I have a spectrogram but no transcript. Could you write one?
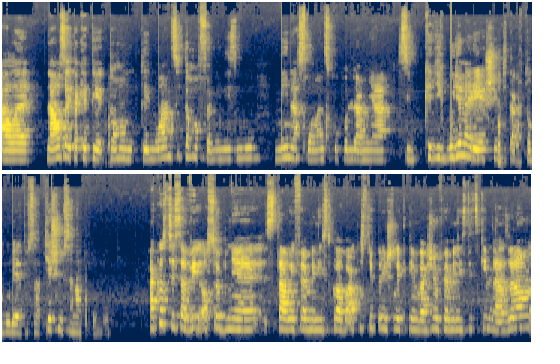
Ale naozaj také tie, toho, tie nuancy toho feminizmu my na Slovensku podľa mňa, si, keď ich budeme riešiť, tak to bude, to sa, teším sa na tú dobu. Ako ste sa vy osobne stali feministkou, alebo ako ste prišli k tým vašim feministickým názorom?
